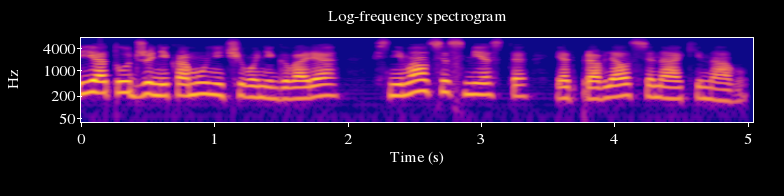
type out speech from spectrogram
и я тут же, никому ничего не говоря, снимался с места и отправлялся на Окинаву.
